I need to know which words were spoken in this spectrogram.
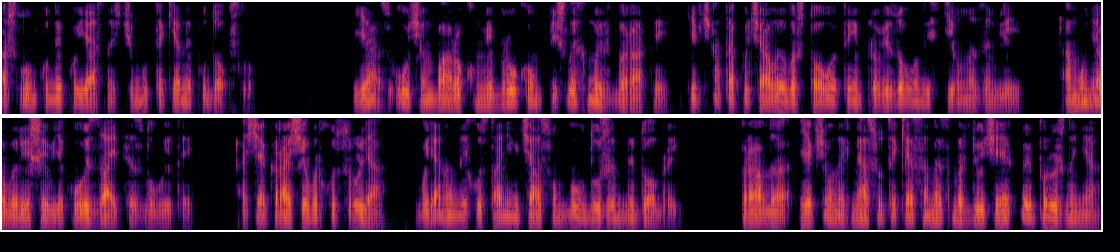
а шлунку не поясниш, чому таке неподобство. Я з учем Бароком і Бруком пішли хми збирати. Дівчата почали влаштовувати імпровізований стіл на землі, а Муня вирішив якогось зайця зловити, а ще краще верху з руля, бо я на них останнім часом був дуже недобрий. Правда, якщо в них м'ясо таке саме смердюче, як випорожнення,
